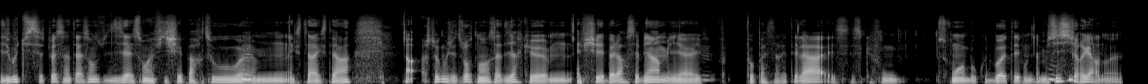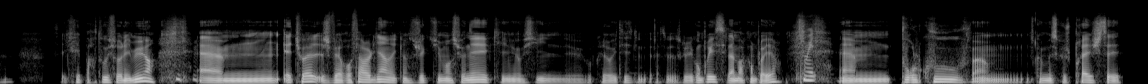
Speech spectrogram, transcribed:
Et du coup, tu sais, c'est intéressant, tu disais, elles sont affichées partout, Mm. euh, etc., etc. Alors, je trouve que j'ai toujours tendance à dire que hum, afficher les valeurs, c'est bien, mais euh, il Mm. faut, faut pas s'arrêter là, et c'est ce que font souvent beaucoup de boîtes, et ils vont dire, mais si, si, regarde, euh, c'est écrit partout sur les murs. euh, et tu vois, je vais refaire le lien avec un sujet que tu mentionnais, qui est aussi une de vos priorités, de ce que j'ai compris, c'est la marque employeur. Oui. Euh, pour le coup, comme ce que je prêche, c'est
